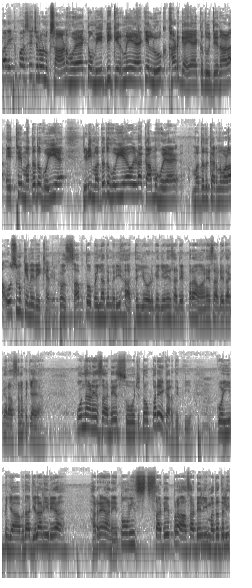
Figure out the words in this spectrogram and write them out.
ਪਰ ਇੱਕ ਪਾਸੇ ਚਲੋ ਨੁਕਸਾਨ ਹੋਇਆ ਇੱਕ ਉਮੀਦ ਦੀ ਕਿਰਨ ਇਹ ਹੈ ਕਿ ਲੋਕ ਖੜ ਗਏ ਆ ਇੱਕ ਦੂਜੇ ਨਾਲ। ਇੱਥੇ ਮਦਦ ਹੋਈ ਹੈ। ਜਿਹੜੀ ਮਦਦ ਹੋਈ ਹੈ ਉਹ ਜਿਹੜਾ ਕੰਮ ਹੋਇਆ ਹੈ ਮਦਦ ਕਰਨ ਵਾਲਾ ਉਸ ਨੂੰ ਕਿਵੇਂ ਵੇਖਿਆ ਤੁਸੀਂ? ਦੇਖੋ ਸਭ ਤੋਂ ਪਹਿਲਾਂ ਤੇ ਮੇਰੀ ਹੱਥ ਜੋੜ ਕੇ ਜਿਹੜੇ ਸਾਡੇ ਭਰਾਵਾਂ ਨੇ ਸਾਡੇ ਤੱਕ ਰਾਸ਼ਨ ਪਹੁੰਚਾਇਆ ਉਹਨਾਂ ਨੇ ਸਾਡੇ ਸੋਚ ਤੋਂ ਪਰੇ ਕਰ ਦਿੱਤੀ ਹੈ। ਕੋਈ ਪੰਜਾਬ ਦਾ ਜ਼ਿਲ੍ਹਾ ਨਹੀਂ ਰਿਹਾ ਹਰਿਆਣੇ ਤੋਂ ਵੀ ਸਾਡੇ ਭਰਾ ਸਾਡੇ ਲਈ ਮਦਦ ਲਈ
